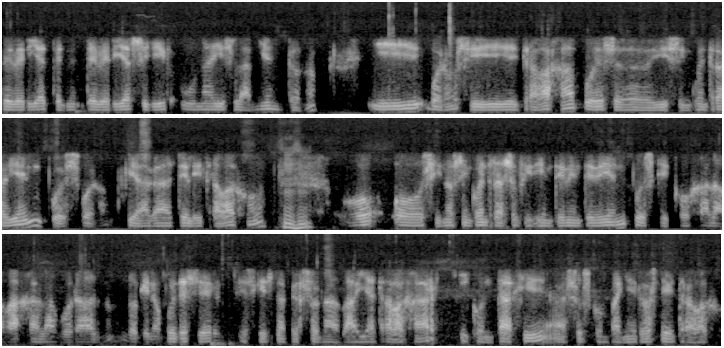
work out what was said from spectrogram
debería debería seguir un aislamiento, ¿no? Y bueno, si trabaja pues eh, y se encuentra bien, pues bueno, que haga teletrabajo o, o si no se encuentra suficientemente bien, pues que coja la baja laboral. Lo que no puede ser es que esta persona vaya a trabajar y contagie a sus compañeros de trabajo.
